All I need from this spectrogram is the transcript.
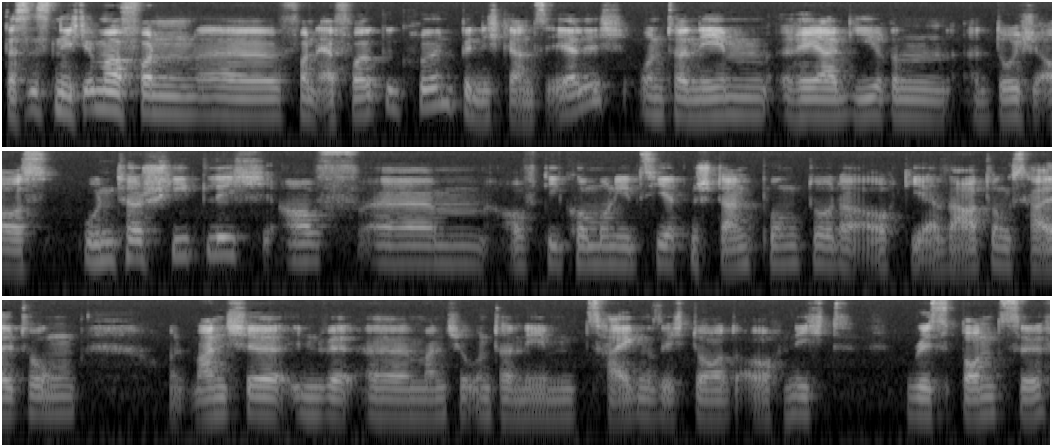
das ist nicht immer von, äh, von Erfolg gekrönt, bin ich ganz ehrlich. Unternehmen reagieren durchaus unterschiedlich auf, ähm, auf die kommunizierten Standpunkte oder auch die Erwartungshaltungen. Und manche, äh, manche Unternehmen zeigen sich dort auch nicht responsive,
